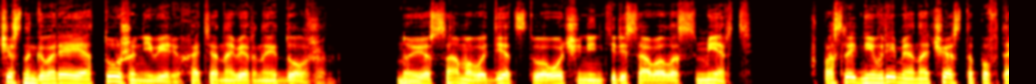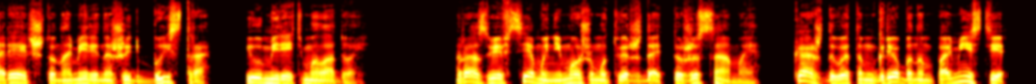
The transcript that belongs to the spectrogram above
Честно говоря, я тоже не верю, хотя, наверное, должен. Но ее самого детства очень интересовала смерть, в последнее время она часто повторяет, что намерена жить быстро и умереть молодой. Разве все мы не можем утверждать то же самое? Каждый в этом грёбаном поместье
